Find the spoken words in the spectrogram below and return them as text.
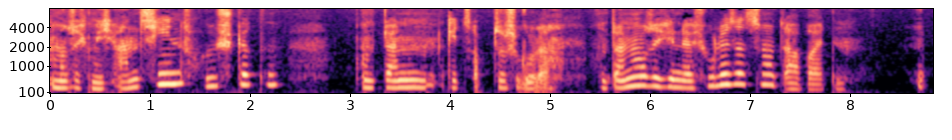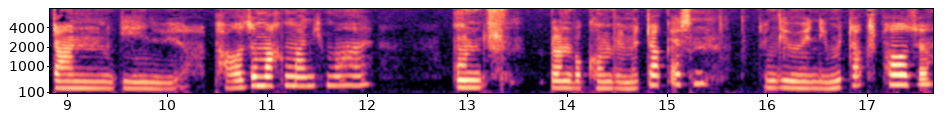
muss ich mich anziehen, frühstücken und dann geht's ab zur Schule. Und dann muss ich in der Schule sitzen und arbeiten. Dann gehen wir Pause machen manchmal. Und dann bekommen wir Mittagessen. Dann gehen wir in die Mittagspause.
